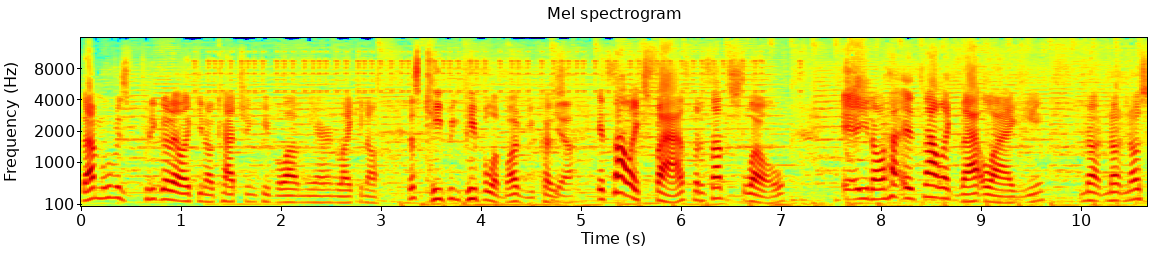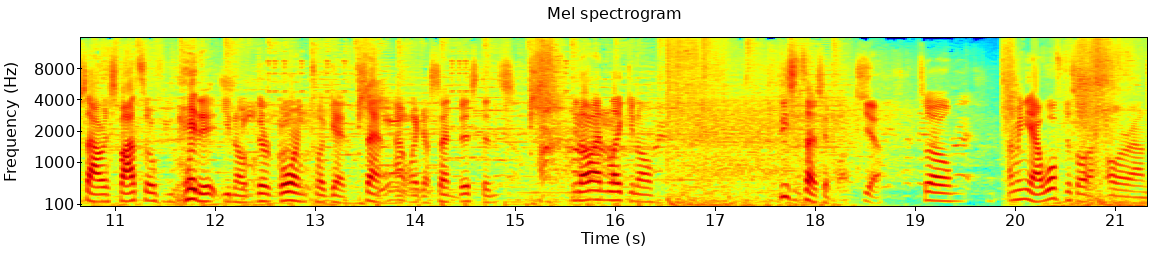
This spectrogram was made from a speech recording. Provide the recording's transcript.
that move is pretty good at like you know catching people out in the air and like you know just keeping people above you because Yeah. it's not like fast, but it's not slow. Eh, you know, it's not like that laggy. No, no, no sour spots. So if you hit it, you know they're going to get sent at like a cent distance. You know, and like you know, decent sized hitbox. Yeah. So, I mean, yeah, Wolf just all, all around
